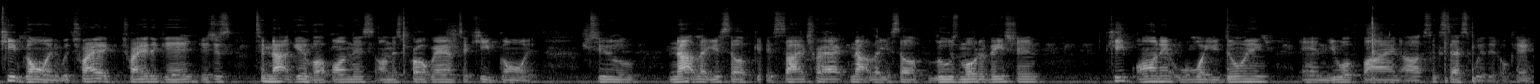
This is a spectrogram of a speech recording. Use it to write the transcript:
Keep going. We try it try it again. It's just to not give up on this on this program, to keep going, to not let yourself get sidetracked, not let yourself lose motivation. Keep on it with what you're doing, and you will find uh, success with it. Okay.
